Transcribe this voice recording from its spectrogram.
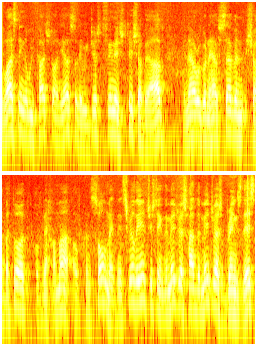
last thing that we touched on yesterday, we just finished Tisha B'Av, and now we're going to have seven Shabbatot of Nehama, of consolement. And it's really interesting. The Midrash, how the Midrash brings this,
